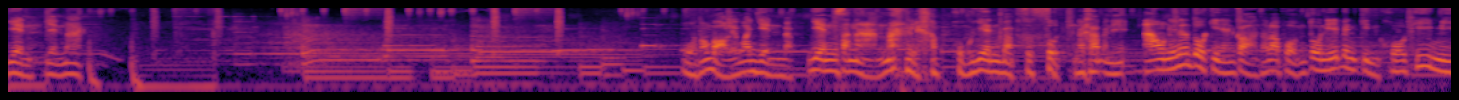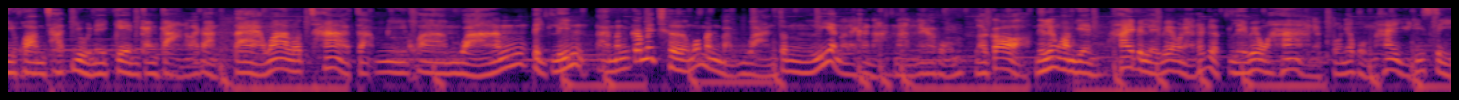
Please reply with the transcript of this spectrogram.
เย็นเย็นมาก อ้ต้องบอกเลยว่าเย็นแบบเย็นสนานมากเลยครับโหเย็นแบบสุดๆนะครับอันนี้เอาในเรื่องตัวกลิ่นกันก่อนสำหรับผมตัวนี้เป็นกลิ่นโค้กที่มีความชัดอยู่ในเกณฑ์กลางๆแล้วกัน แต่ว่ารสชาติจะมีความหวานติดลิ้น แต่มันก็ไม่เชิงว่ามันแบบหวานจนเลี่ยนอะไรขนาดนั้นนะครับผมแล้วก็ในเรื่องความเย็นให้เป็นเลเวลเนี่ยถ้าเกิดเลเวล5เนี่ยตัวนี้ผมให้อยู่ที่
